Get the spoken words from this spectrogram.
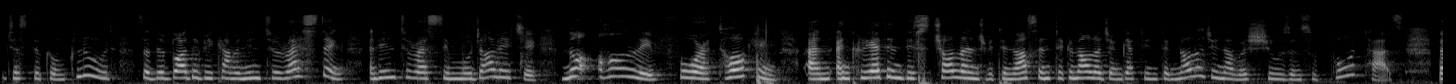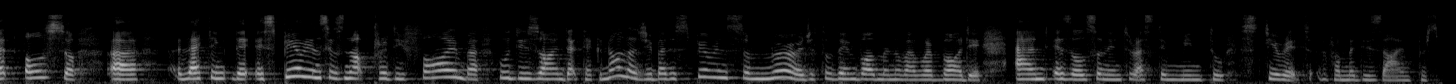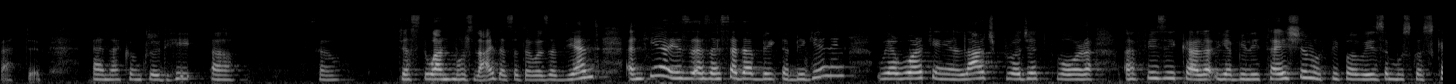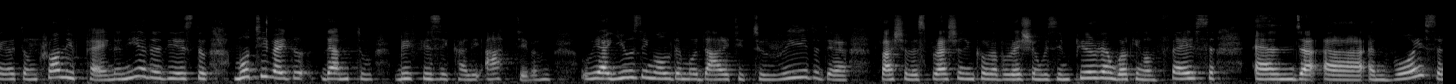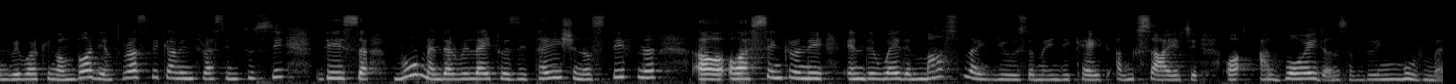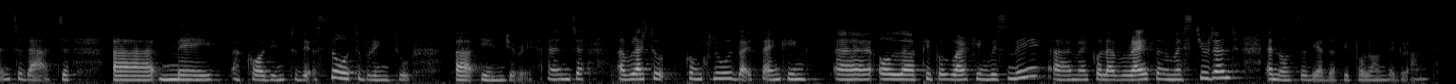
just to conclude, so the body become an interesting, an interesting modality, not only for talking and, and creating this challenge between us and technology and getting technology in our shoes and support us, but also uh, letting the experience is not predefined by who designed that technology, but experience emerge through the involvement of our body and is also an interesting mean to steer it from a design perspective. And I conclude here. Uh, so just one more slide, as it was at the end. And here is, as I said at the beginning, we are working in a large project for physical rehabilitation of people with musculoskeletal chronic pain. And here the idea is to motivate them to be physically active. And we are using all the modality to read their facial expression in collaboration with Imperial, working on face and, uh, and voice, and we're working on body. And for us, become interesting to see this uh, movement that relate to hesitation or stiffness uh, or asynchrony in the way the muscles are used may indicate anxiety or avoidance of doing movement that uh, may, according to their thought, bring to uh, injury. And uh, I would like to conclude by thanking uh, all the people working with me, uh, my collaborator, my student, and also the other people on the ground.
